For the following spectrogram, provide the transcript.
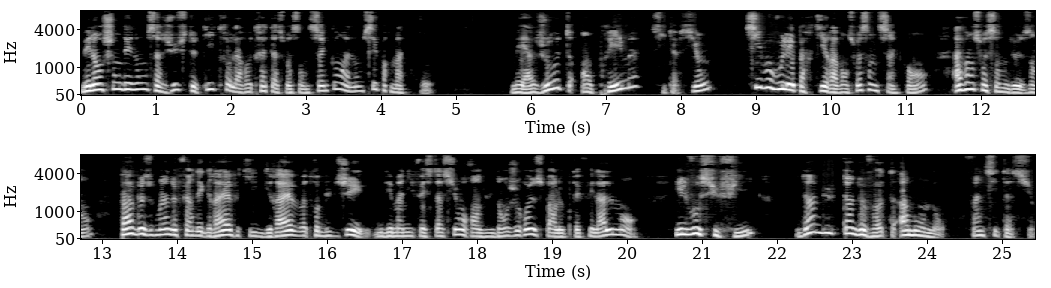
Mélenchon dénonce à juste titre la retraite à 65 ans annoncée par Macron mais ajoute en prime, citation, si vous voulez partir avant 65 ans, avant 62 ans, pas besoin de faire des grèves qui grèvent votre budget ou des manifestations rendues dangereuses par le préfet allemand. Il vous suffit d'un bulletin de vote à mon nom. Fin de citation.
